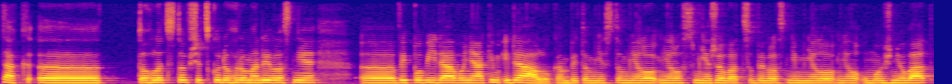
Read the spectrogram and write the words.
tak eh, tohle to všechno dohromady vlastně vypovídá o nějakém ideálu, kam by to město mělo, mělo směřovat, co by vlastně mělo, mělo umožňovat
